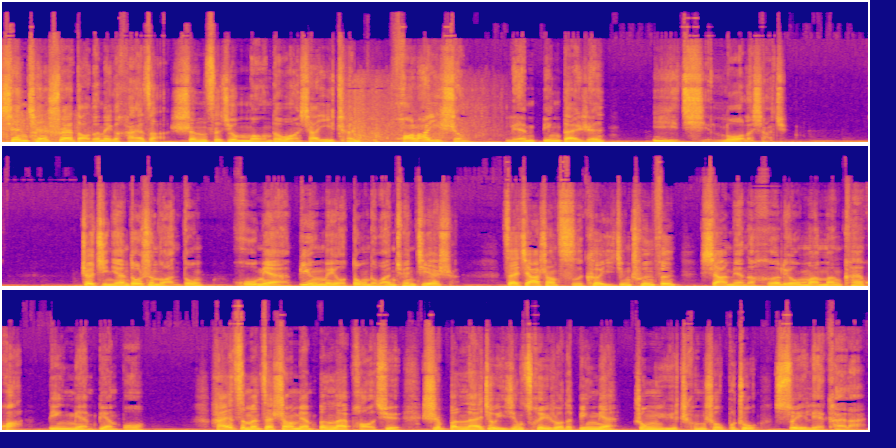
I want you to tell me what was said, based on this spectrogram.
先前摔倒的那个孩子身子就猛地往下一沉，哗啦一声，连冰带人一起落了下去。这几年都是暖冬，湖面并没有冻得完全结实。再加上此刻已经春分，下面的河流慢慢开化，冰面变薄，孩子们在上面奔来跑去，使本来就已经脆弱的冰面终于承受不住，碎裂开来。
